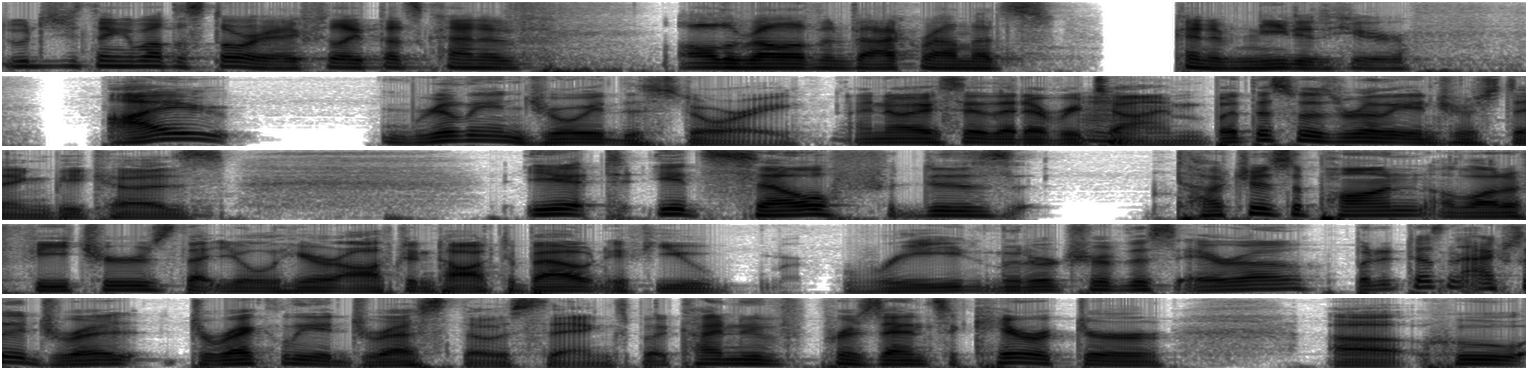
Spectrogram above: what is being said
what did you think about the story? I feel like that's kind of all the relevant background that's kind of needed here. I really enjoyed the story. I know I say that every Mm. time, but this was really interesting because it itself does touches upon a lot of features that you'll hear often talked about if you read literature of this era, but it doesn't actually adre- directly address those things, but kind of presents a character uh, who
